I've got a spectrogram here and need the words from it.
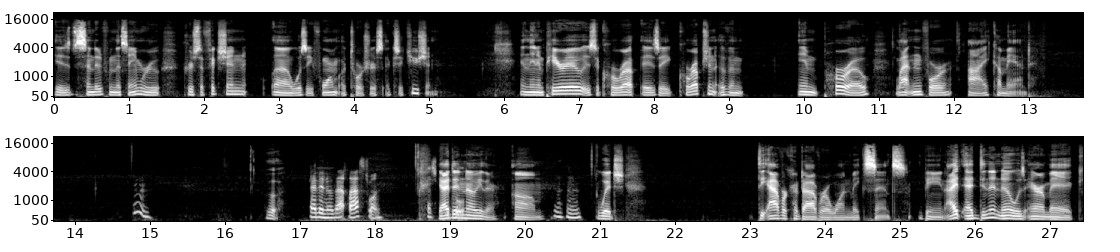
is descended from the same root. Crucifixion uh, was a form of torturous execution. And then imperio is a corrupt is a corruption of im- impero, Latin for I command. Ugh. I didn't know that last one. That's Yeah, I didn't cool. know either. Um, Mhm. which the abracadabra one makes sense. Being I I didn't know it was Aramaic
